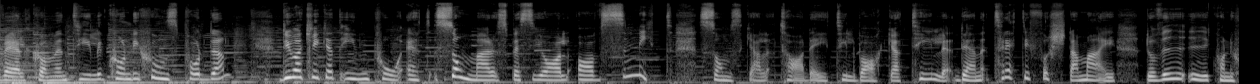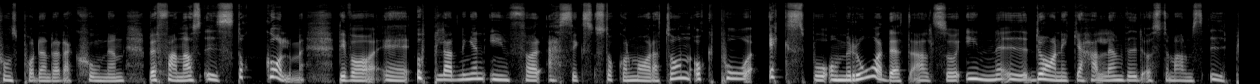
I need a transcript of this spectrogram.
Och välkommen till Konditionspodden. Du har klickat in på ett sommarspecialavsnitt som ska ta dig tillbaka till den 31 maj då vi i Konditionspodden-redaktionen befann oss i Stockholm. Det var eh, uppladdningen inför Asics Stockholm Marathon och på Expo-området, alltså inne i Danikahallen vid Östermalms IP,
